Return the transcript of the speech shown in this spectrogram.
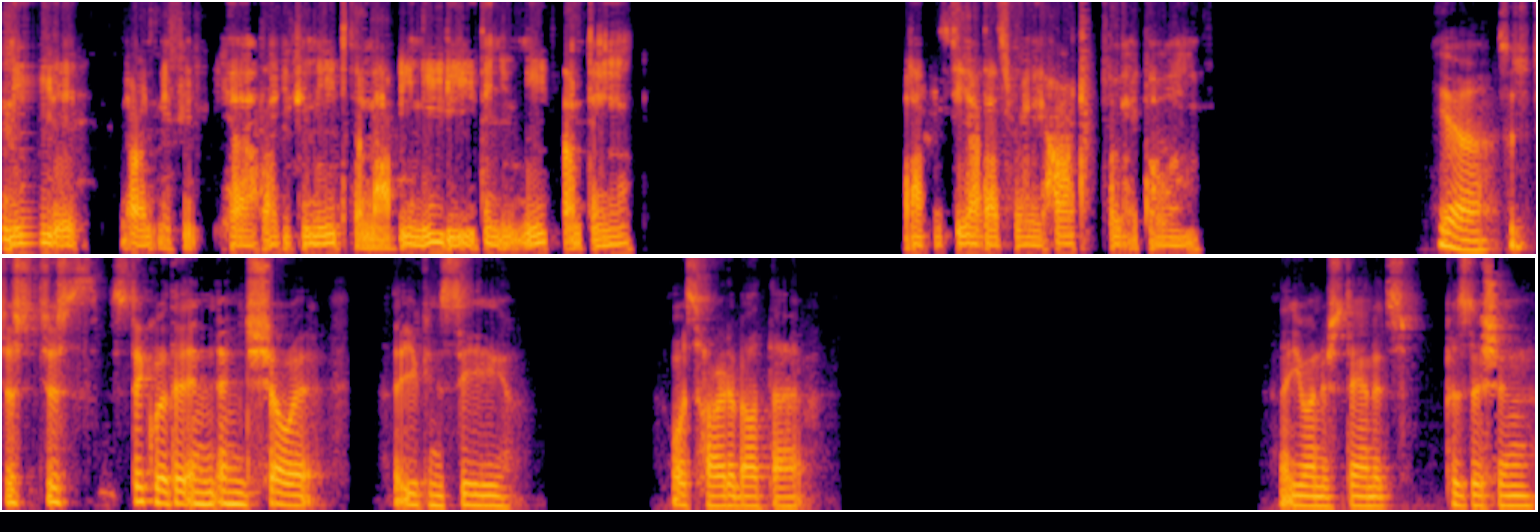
needed or if you yeah, like if you need to not be needy, then you need something. But I can see how that's really hard to let go of. Yeah. So just just stick with it and, and show it that you can see What's hard about that? That you understand its position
